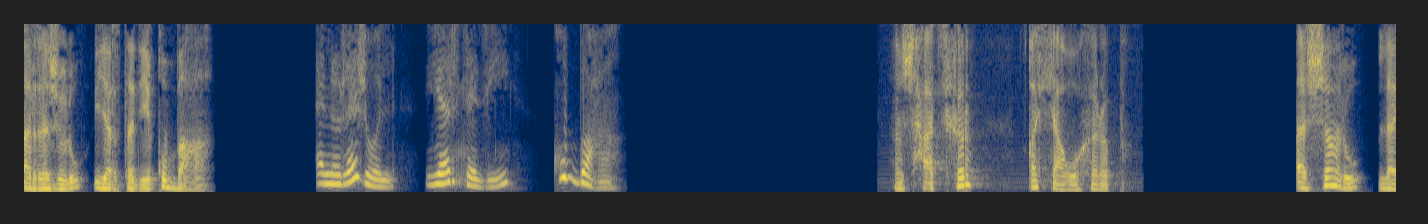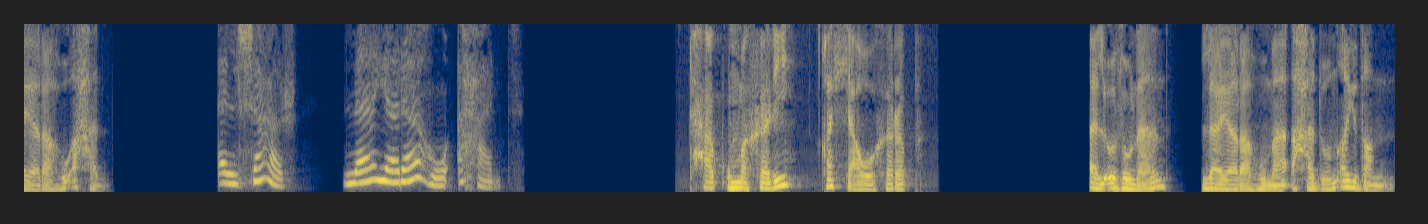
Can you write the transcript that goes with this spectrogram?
الرجل يرتدي قبعة. الرجل يرتدي قبعة. شحاتسخر къэлъагъохэрэп. الشعر لا يراه أحد الشعر لا يراه أحد Тхьакӏумэхэри къэлъагъохэрэп. الأذنان لا يراهما أحد أيضا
